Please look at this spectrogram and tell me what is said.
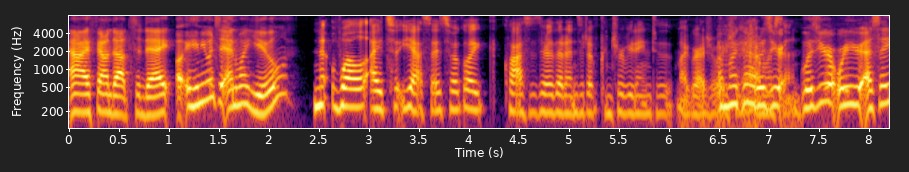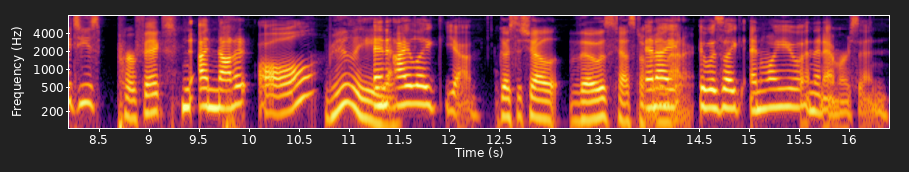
I found out today. Oh, and you went to NYU? No, well, I took yes, I took like classes there that ended up contributing to my graduation. Oh my God, was your Emerson. was your were your SATs perfect? N- uh, not at all. Really? And I like yeah, goes to show those tests don't and really I matter. it was like NYU and then Emerson.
